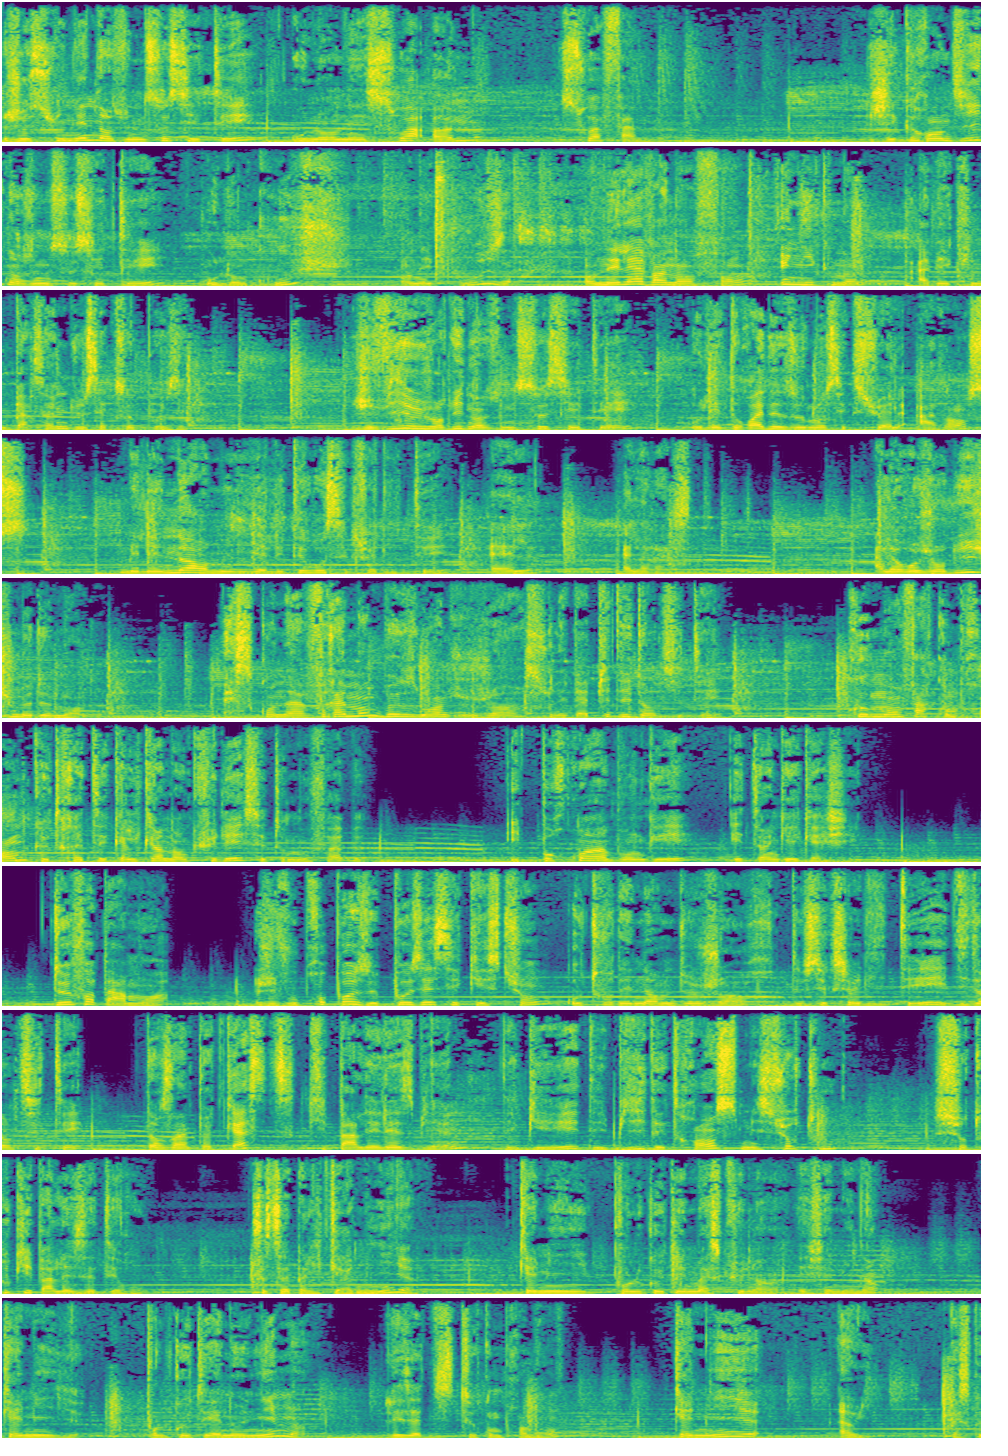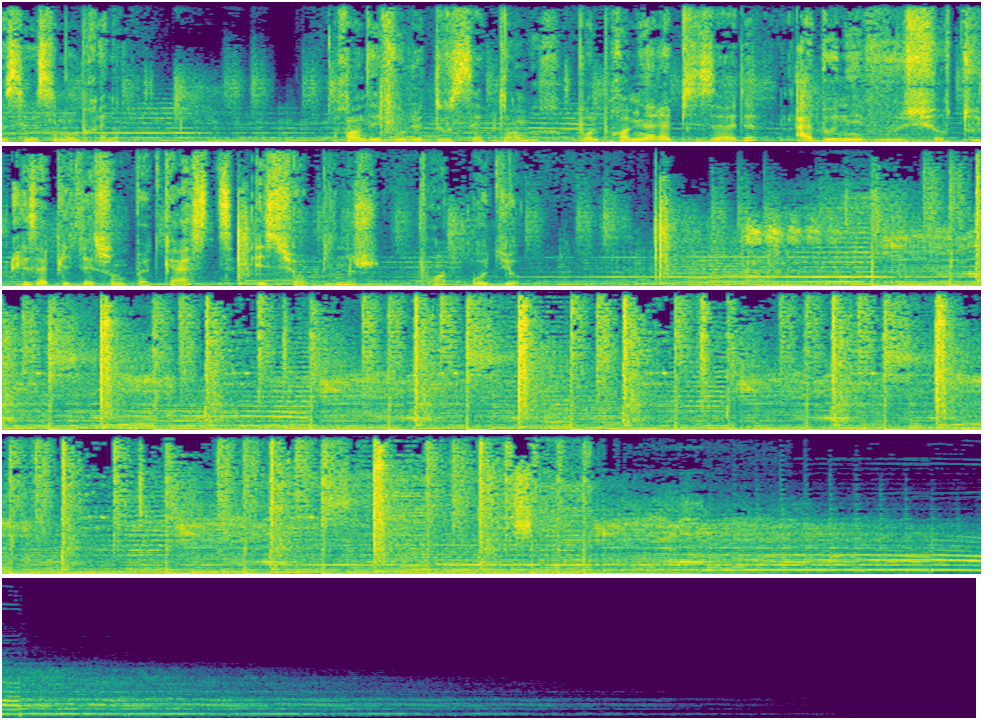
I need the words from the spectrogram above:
Je suis née dans une société où l'on est soit homme, soit femme. J'ai grandi dans une société où l'on couche, on épouse, on élève un enfant uniquement avec une personne du sexe opposé. Je vis aujourd'hui dans une société où les droits des homosexuels avancent, mais les normes liées à l'hétérosexualité, elles, elles restent. Alors aujourd'hui, je me demande, est-ce qu'on a vraiment besoin du genre sur les papiers d'identité? Comment faire comprendre que traiter quelqu'un d'enculé, c'est homophobe? Et pourquoi un bon gay est un gay caché? Deux fois par mois, je vous propose de poser ces questions autour des normes de genre, de sexualité et d'identité dans un podcast qui parle des lesbiennes, des gays, des bi, des trans, mais surtout, surtout qui parle des hétéros. Ça s'appelle Camille. Camille pour le côté masculin et féminin. Camille pour le côté anonyme. Les zadistes comprendront. Camille, ah oui, parce que c'est aussi mon prénom. Rendez-vous le 12 septembre pour le premier épisode. Abonnez-vous sur toutes les applications de podcast et sur binge.audio.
